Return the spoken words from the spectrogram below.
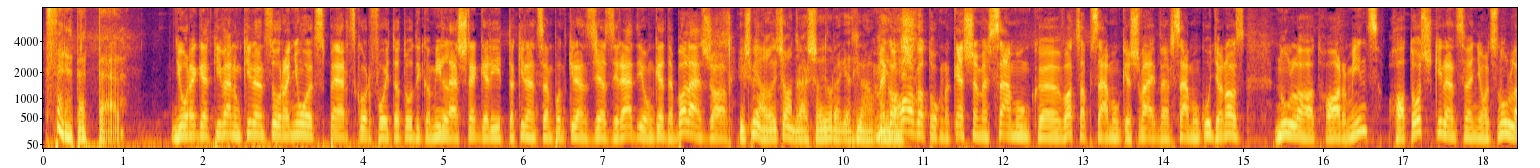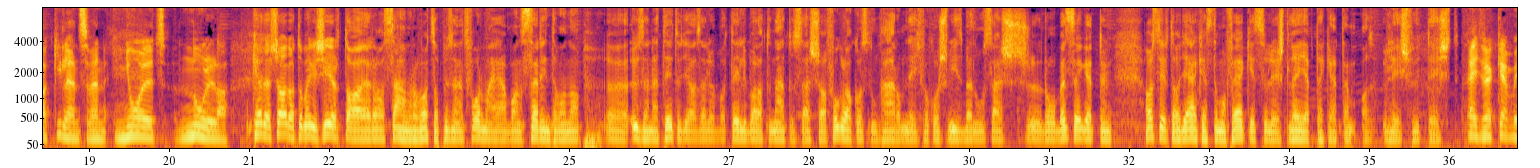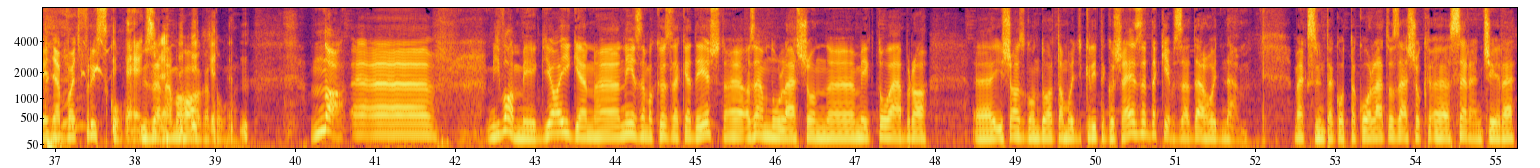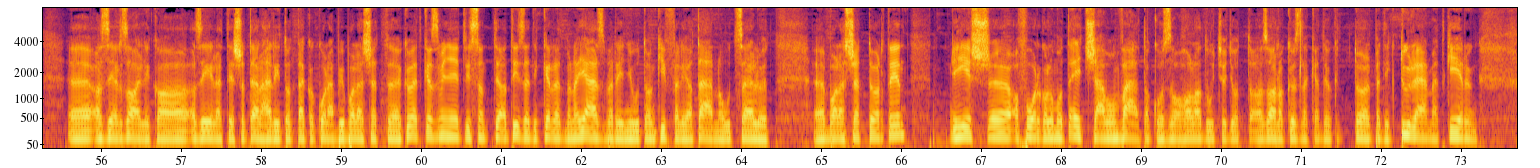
szeretettel. Jó reggelt kívánunk, 9 óra 8 perckor folytatódik a Millás reggeli itt a 90.9 Jazzy Rádion, Gede Balázsjal. És Mihálovics Andrással jó reggelt kívánok Meg a is. hallgatóknak SMS számunk, WhatsApp számunk és Viber számunk ugyanaz 0630 6-os 98 0 98 0. Kedves hallgató meg is írta erre a számra WhatsApp üzenet formájában szerintem a nap ö, üzenetét, ugye az előbb a téli Balaton átúszással foglalkoztunk, 3-4 fokos vízben úszásról beszélgettünk. Azt írta, hogy elkezdtem a felkészülést, lejjebb tekertem az ülésfűtést. Egyre keményebb vagy friszkó, üzenem a hallgatónak. Na, e, mi van még? Ja igen, nézem a közlekedést, az m 0 még továbbra is azt gondoltam, hogy kritikus a helyzet, de képzeld el, hogy nem. Megszűntek ott a korlátozások, szerencsére azért zajlik a, az élet, és ott elhárították a korábbi baleset következményeit, viszont a tizedik keretben a Jászberényi úton kifelé a Tárna utca előtt baleset történt, és a forgalom ott egy sávon váltakozva halad, úgyhogy ott az arra közlekedőktől pedig türelmet kérünk.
